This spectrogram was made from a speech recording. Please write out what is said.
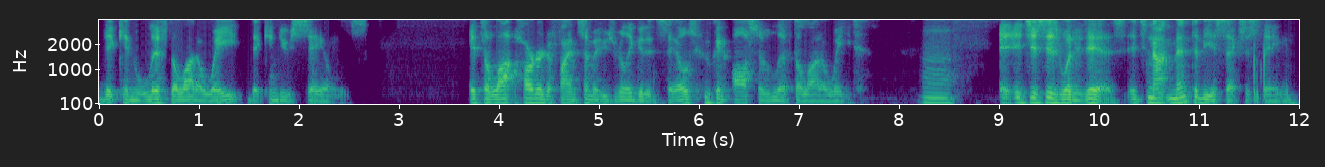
that can lift a lot of weight that can do sales. It's a lot harder to find somebody who's really good at sales who can also lift a lot of weight. Mm. it, it just is what it is. It's not meant to be a sexist thing.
